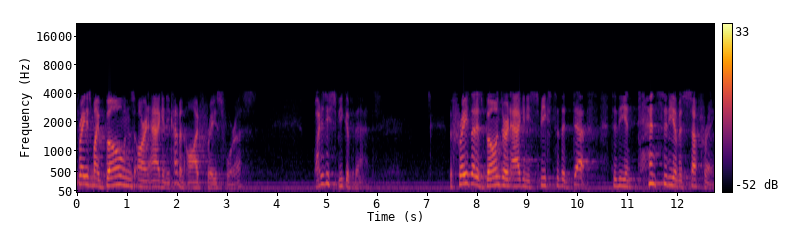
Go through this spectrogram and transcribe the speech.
phrase, my bones are in agony, kind of an odd phrase for us. Why does he speak of that? The phrase that his bones are in agony speaks to the depth, to the intensity of his suffering.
